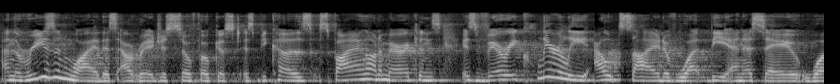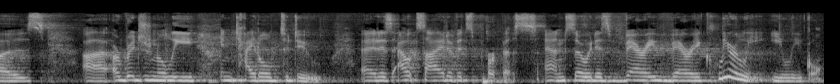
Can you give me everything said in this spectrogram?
And the reason why this outrage is so focused is because spying on Americans is very clearly outside of what the NSA was uh, originally entitled to do. It is outside of its purpose, and so it is very, very clearly illegal.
